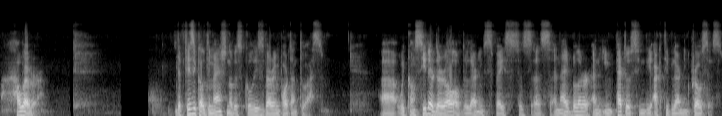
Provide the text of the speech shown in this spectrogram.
However, the physical dimension of a school is very important to us. Uh, we consider the role of the learning spaces as enabler and impetus in the active learning process.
